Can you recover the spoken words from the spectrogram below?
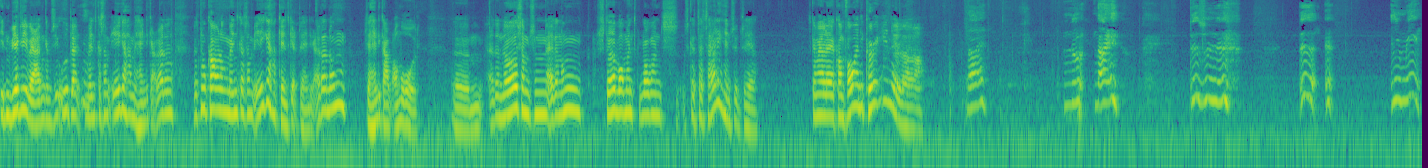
i den virkelige verden, kan man sige, ude blandt ja. mennesker, som ikke har med handicap. Er der, hvis nu kommer nogle mennesker, som ikke har kendskab til handicap, er der nogen til handicapområdet? Øhm, er der noget, som sådan, er der nogle steder, hvor man, hvor man skal tage særlig hensyn til her? Skal man lade komme foran i køen, eller? Nej. Nu, nej. Det synes jeg, det er øh, i min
